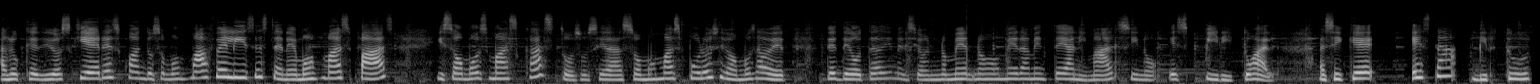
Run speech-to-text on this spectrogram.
a lo que Dios quiere es cuando somos más felices, tenemos más paz y somos más castos, o sea, somos más puros y vamos a ver desde otra dimensión, no, no meramente animal, sino espiritual. Así que esta virtud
